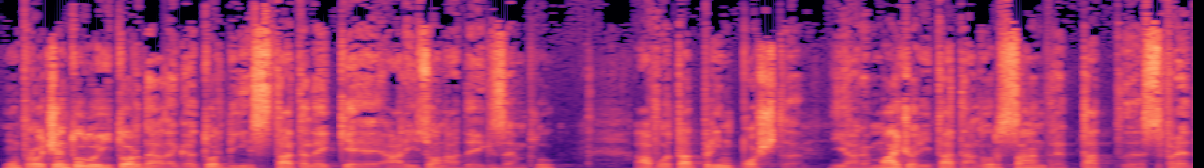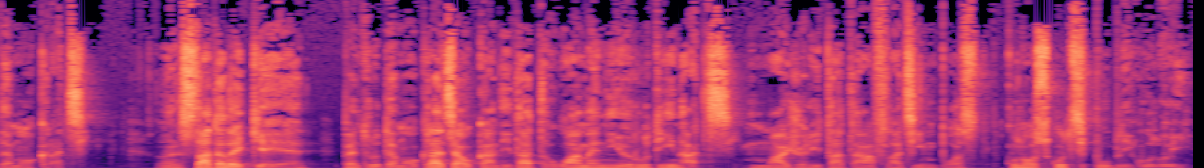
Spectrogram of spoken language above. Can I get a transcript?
Un procent uluitor de alegători din statele cheie, Arizona de exemplu, a votat prin poștă, iar majoritatea lor s-a îndreptat spre democrații. În statele cheie, pentru democrație au candidat oamenii rutinați, majoritatea aflați în post, cunoscuți publicului.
